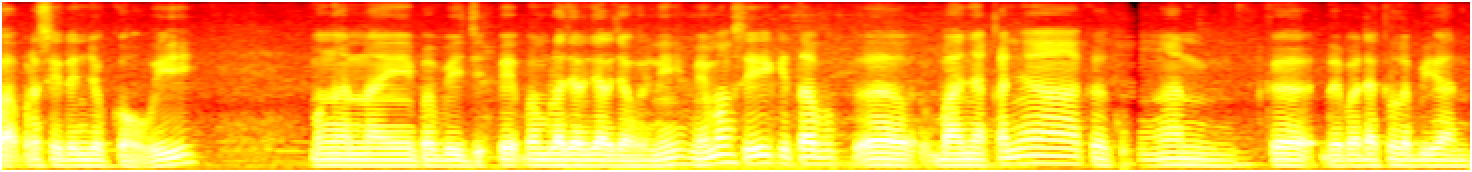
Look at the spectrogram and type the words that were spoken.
Pak Presiden Jokowi mengenai pembelajaran jarak jauh ini. Memang sih kita e, banyakannya kekurangan ke daripada kelebihan.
